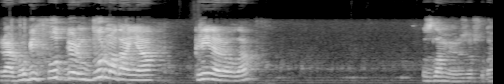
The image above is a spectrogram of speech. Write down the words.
Robin Hood diyorum durmadan ya. Green Arrow'la. Hızlanmıyoruz o suda.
